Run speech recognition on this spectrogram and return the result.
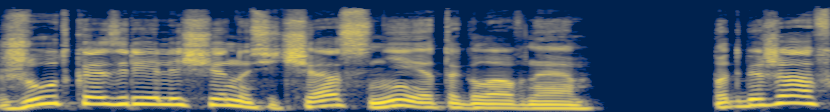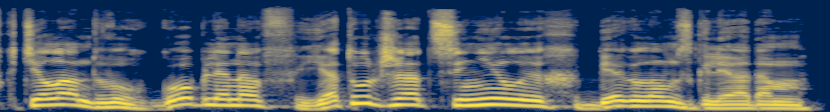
Жуткое зрелище, но сейчас не это главное. Подбежав к телам двух гоблинов, я тут же оценил их беглым взглядом.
